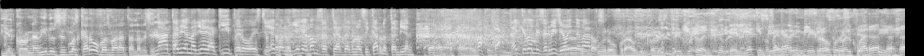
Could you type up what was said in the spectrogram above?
¿Y el coronavirus es más caro o más barata la receta? No, todavía no llega aquí, pero este, ya cuando llegue vamos a diagnosticarlo también. Ahí quedó mi servicio, 20 varos. Puro fraude con este güey. El día que nos agarren el micrófono al cuate.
